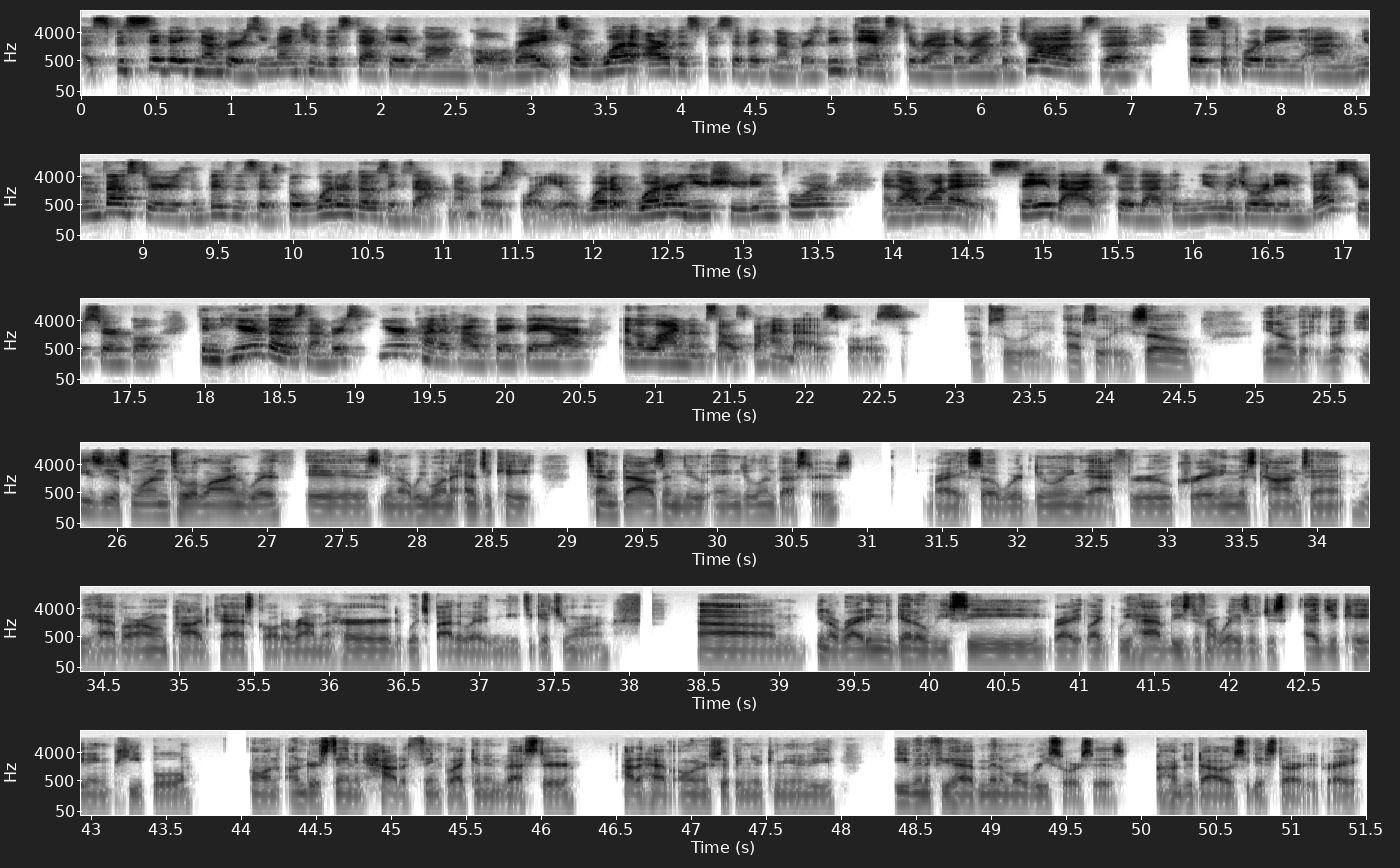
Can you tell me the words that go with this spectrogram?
uh, specific numbers you mentioned this decade long goal right so what are the specific numbers we've danced around around the jobs the the supporting um, new investors and businesses but what are those exact numbers for you? What what are you shooting for? And i want to say that so that the new majority investor circle can hear those numbers hear kind of how big they are and align themselves behind those goals absolutely absolutely. So you know the, the easiest one to align with is you know we want to educate 10,000 new angel investors right? So we're doing that through creating this content. We have our own podcast called Around the Herd, which, by the way, we need to get you on. um, you know, writing the ghetto VC, right? Like we have these different ways of just educating people on understanding how to think like an investor, how to have ownership in your community, even if you have minimal resources, $100 to get started, right?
